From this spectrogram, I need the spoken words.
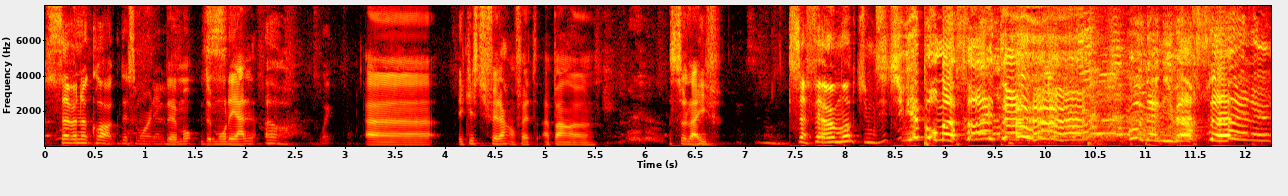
Seven o'clock this morning. de, Mo- de Montréal. Oh, oui. Euh, et qu'est-ce que tu fais là en fait, à part euh, ce live? Ça fait un mois que tu me dis tu viens pour ma fête, hein? mon anniversaire. hein?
